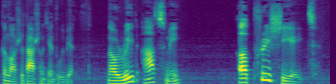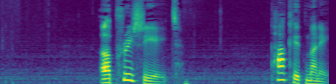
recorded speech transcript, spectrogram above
跟老师大声先读一遍。Now read after me. Appreciate. Appreciate. Pocket money.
